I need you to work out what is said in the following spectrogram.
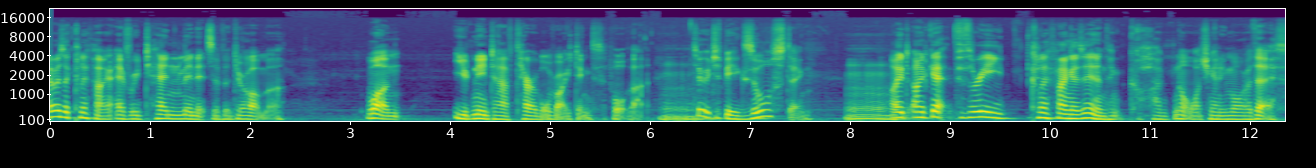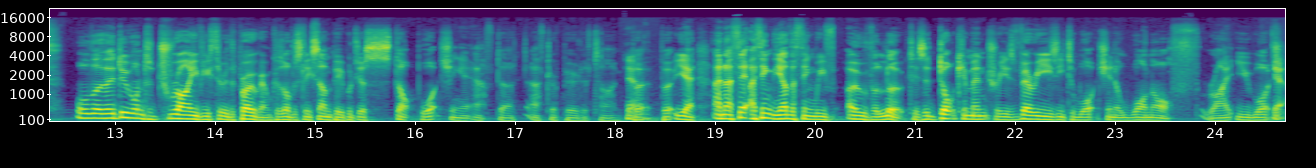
There was a cliffhanger every 10 minutes of the drama, one, you'd need to have terrible writing to support that. Hmm. Two, it'd just be exhausting. Hmm. I'd, I'd get three cliffhangers in and think, God, I'm not watching any more of this. Although they do want to drive you through the program because obviously some people just stop watching it after after a period of time. Yeah. But but yeah, and I think I think the other thing we've overlooked is a documentary is very easy to watch in a one-off. Right, you watch Yeah.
